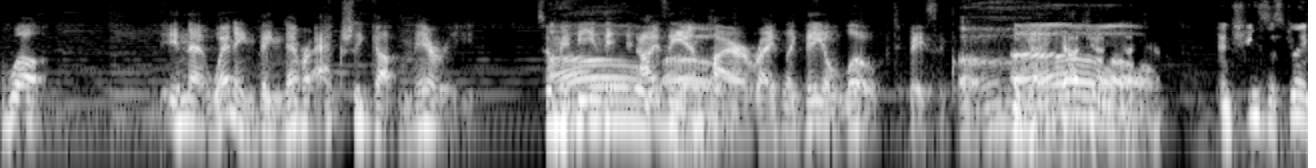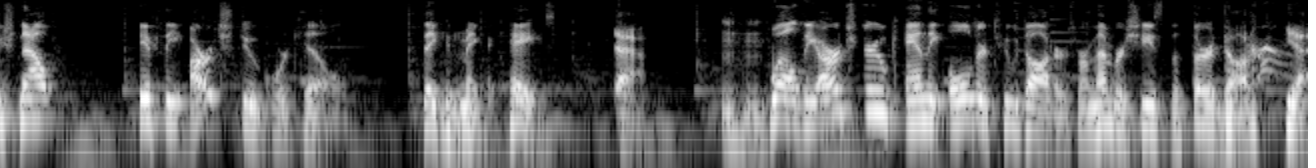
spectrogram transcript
Well, in that wedding, they never actually got married. So maybe in Oh, the eyes of the oh. Empire, right? Like they eloped, basically. Oh. Okay, gotcha, Oh. gotcha. And she's estranged. Now, if the Archduke were killed, they could Mhm. make a case. Yeah. hmm Well, the Archduke and the older two daughters. Remember, she's the third daughter. Yeah.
